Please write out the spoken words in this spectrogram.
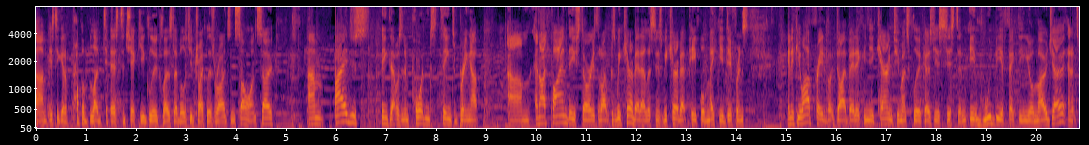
um, is to get a proper blood test to check your glucose levels, your triglycerides, and so on. So. Um, I just think that was an important thing to bring up. Um, and I find these stories that I, because we care about our listeners, we care about people making a difference. And if you are pre diabetic and you're carrying too much glucose in your system, it would be affecting your mojo, and it's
